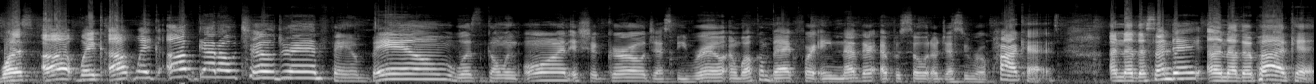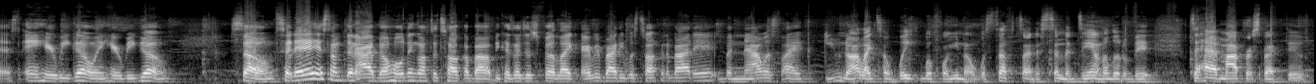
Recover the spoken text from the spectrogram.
What's up? Wake up, wake up, ghetto children. Fam bam. What's going on? It's your girl, Just Be Real, and welcome back for another episode of Just Be Real podcast. Another Sunday, another podcast. And here we go, and here we go. So, today is something I've been holding off to talk about because I just feel like everybody was talking about it, but now it's like, you know, I like to wait before, you know, when stuff started to simmer down a little bit to have my perspective.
